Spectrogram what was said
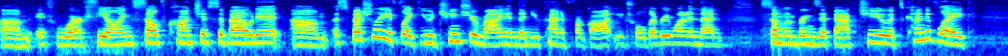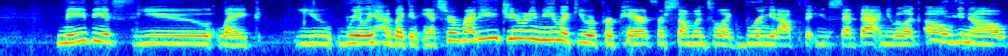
um, if we're feeling self conscious about it, um, especially if like you had changed your mind and then you kind of forgot you told everyone, and then someone brings it back to you. It's kind of like maybe if you like you really had like an answer ready. Do you know what I mean? Like you were prepared for someone to like bring it up that you said that and you were like, "Oh, you know,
